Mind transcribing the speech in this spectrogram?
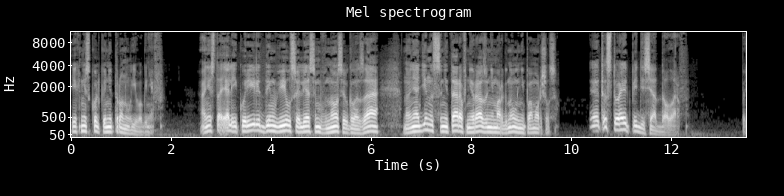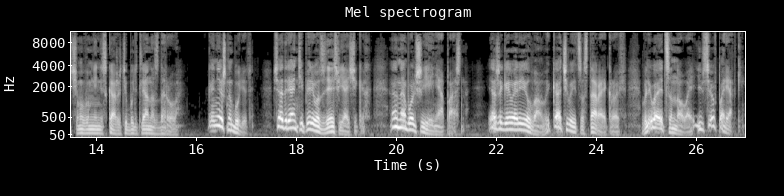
Их нисколько не тронул его гнев. Они стояли и курили, дым вился лесом в нос и в глаза, но ни один из санитаров ни разу не моргнул и не поморщился. «Это стоит пятьдесят долларов». «Почему вы мне не скажете, будет ли она здорова?» «Конечно, будет. Вся дрянь теперь вот здесь, в ящиках. Она больше ей не опасна. Я же говорил вам, выкачивается старая кровь, вливается новая, и все в порядке».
